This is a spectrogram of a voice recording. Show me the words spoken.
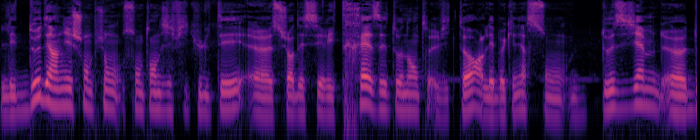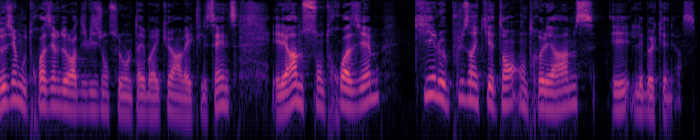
Les deux derniers champions sont en difficulté euh, sur des séries très étonnantes, Victor. Les Buccaneers sont deuxième, euh, deuxième ou troisième de leur division selon le tiebreaker avec les Saints. Et les Rams sont troisième. Qui est le plus inquiétant entre les Rams et les Buccaneers?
